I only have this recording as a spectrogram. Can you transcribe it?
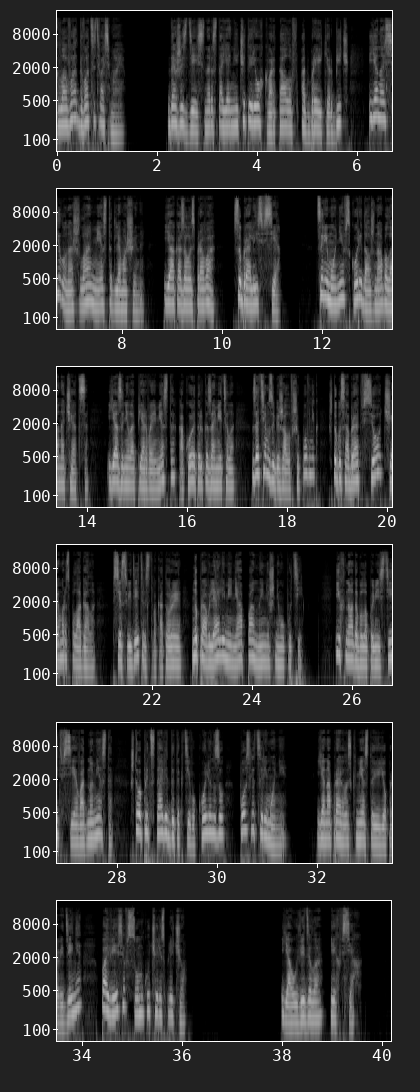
Глава 28. Даже здесь, на расстоянии четырех кварталов от Брейкер-Бич, я насилу нашла место для машины. Я оказалась права, собрались все. Церемония вскоре должна была начаться. Я заняла первое место, какое только заметила, затем забежала в шиповник, чтобы собрать все, чем располагала, все свидетельства, которые направляли меня по нынешнему пути. Их надо было поместить все в одно место — чтобы представить детективу Коллинзу после церемонии. Я направилась к месту ее проведения, повесив сумку через плечо. Я увидела их всех.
